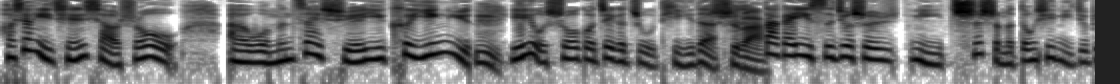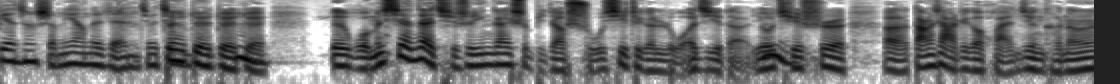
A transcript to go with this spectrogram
好像以前小时候，呃，我们在学一课英语，嗯，也有说过这个主题的，是吧？大概意思就是你吃什么东西，你就变成什么样的人，就这样。对对对对，呃，我们现在其实应该是比较熟悉这个逻辑的，尤其是呃当下这个环境，可能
